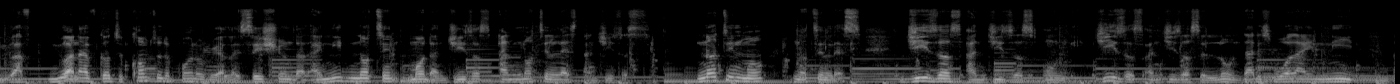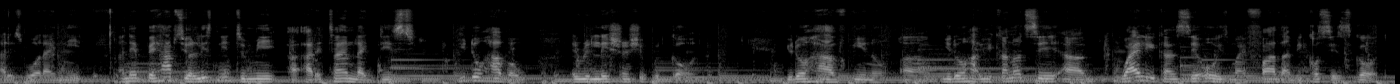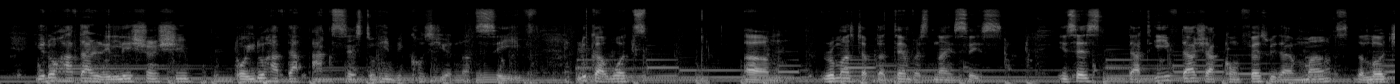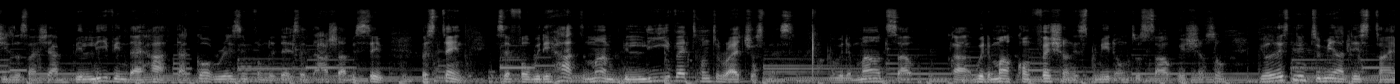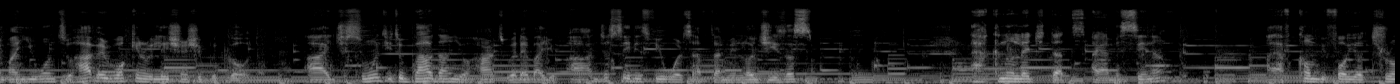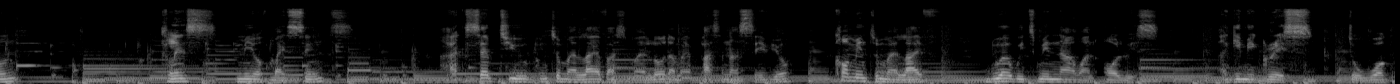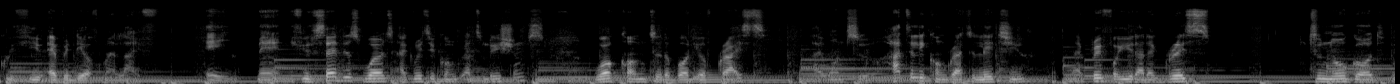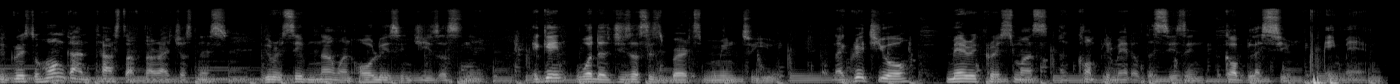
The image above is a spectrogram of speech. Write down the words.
you have you and I've got to come to the point of realization that I need nothing more than Jesus and nothing less than Jesus. Nothing more, nothing less. Jesus and Jesus only. Jesus and Jesus alone. That is what I need. That is what I need. And then perhaps you're listening to me at a time like this. You don't have a, a relationship with God. You don't have you know uh, you don't have you cannot say uh, while you can say oh it's my father because he's god you don't have that relationship or you don't have that access to him because you're not saved. Look at what um, romans chapter 10 verse 9 says it says that if thou shalt confess with thy mouth the Lord Jesus and shalt believe in thy heart that God raised him from the dead, said thou shalt be saved. Verse 10, it said, For with the heart man believeth unto righteousness, and with the mouth uh, with the mouth confession is made unto salvation. So you're listening to me at this time and you want to have a working relationship with God. I just want you to bow down your heart wherever you are and just say these few words after me Lord Jesus, I acknowledge that I am a sinner. I have come before your throne. Cleanse me of my sins. I accept you into my life as my Lord and my personal Savior. Come into my life dwell with me now and always, and give me grace to walk with you every day of my life. Amen. If you said these words, I greet you. Congratulations. Welcome to the body of Christ. I want to heartily congratulate you. I pray for you that the grace to know God, the grace to hunger and thirst after righteousness, you receive now and always in Jesus' name. Again, what does Jesus' birth mean to you? And I greet you all. Merry Christmas and compliment of the season. God bless you. Amen.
